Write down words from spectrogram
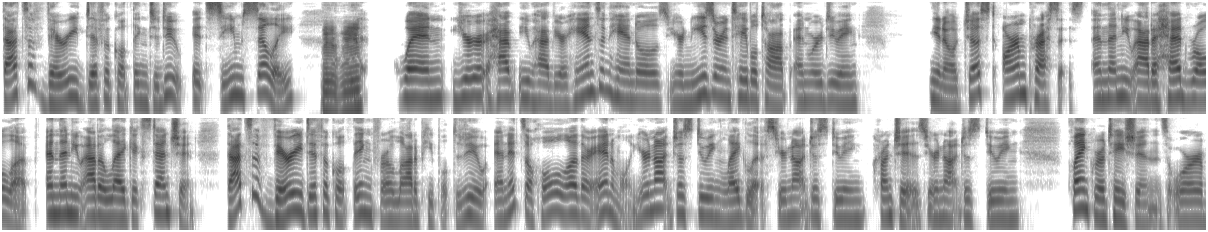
that's a very difficult thing to do. It seems silly mm-hmm. when you're have you have your hands and handles, your knees are in tabletop, and we're doing, you know, just arm presses, and then you add a head roll up, and then you add a leg extension. That's a very difficult thing for a lot of people to do, and it's a whole other animal. You're not just doing leg lifts, you're not just doing crunches, you're not just doing plank rotations or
